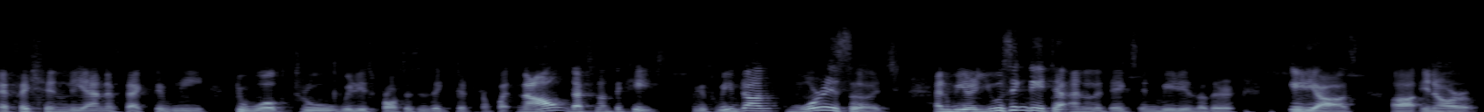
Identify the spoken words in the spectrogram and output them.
efficiently and effectively to work through various processes, etc. But now that's not the case because we've done more research and we are using data analytics in various other areas uh, in our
